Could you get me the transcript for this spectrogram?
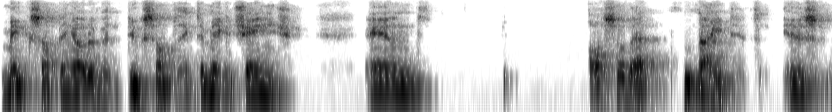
Make something out of it. Do something to make a change. And also that night, his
